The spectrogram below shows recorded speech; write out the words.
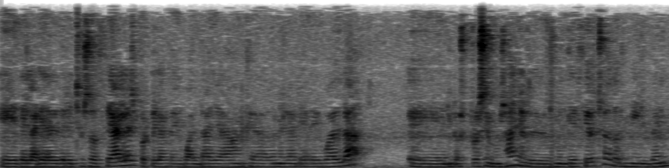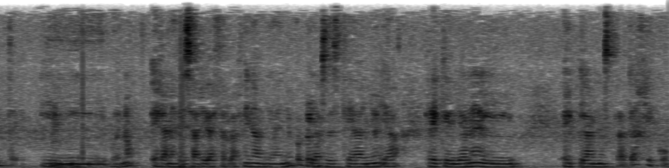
eh, del área de derechos sociales, porque las de igualdad ya han quedado en el área de igualdad, en los próximos años, de 2018 a 2020. Y bueno, era necesario hacerlo a final de año, porque las de este año ya requerían el, el plan estratégico.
